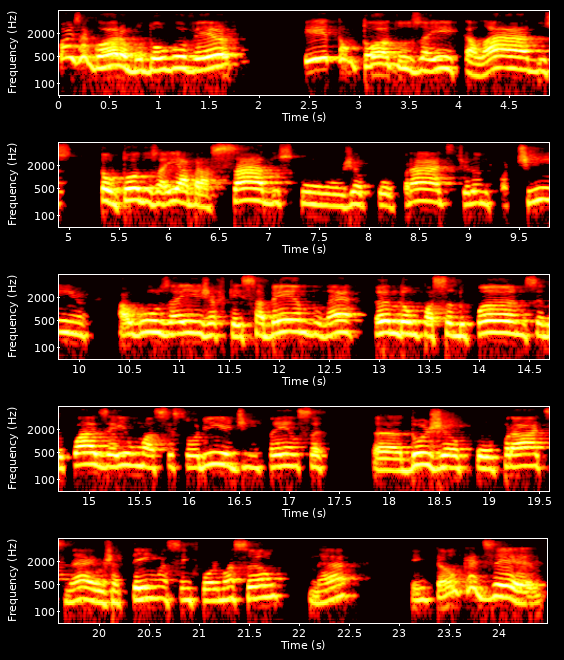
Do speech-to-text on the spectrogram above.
mas agora mudou o governo e estão todos aí calados, estão todos aí abraçados com o Geopol Prates, tirando fotinho, alguns aí já fiquei sabendo, né, andam passando pano, sendo quase aí uma assessoria de imprensa uh, do Geopol Prates, né, eu já tenho essa informação, né, então, quer dizer,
